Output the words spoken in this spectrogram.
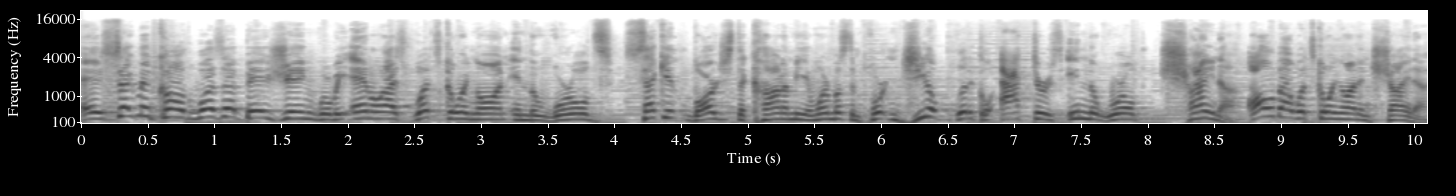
a segment called What's Up Beijing, where we analyze what's going on in the world's second largest economy and one of the most important geopolitical actors in the world, China. All about what's going on in China,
